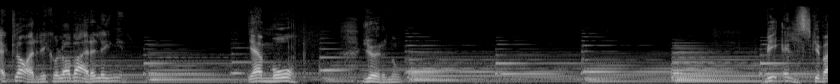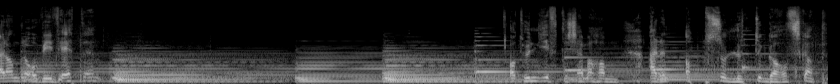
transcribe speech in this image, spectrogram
Jeg klarer ikke å la være lenger. Jeg må gjøre noe. Vi elsker hverandre, og vi vet det. At hun gifter seg med ham, er den absolutte galskap.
